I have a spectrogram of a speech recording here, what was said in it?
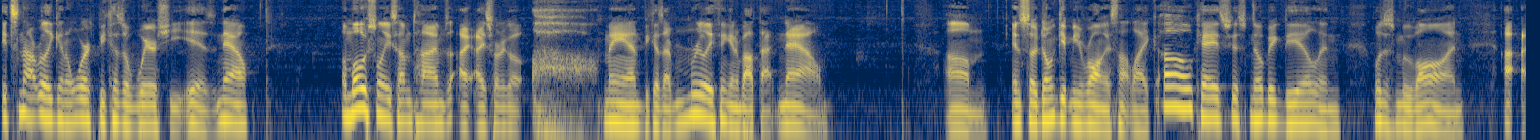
it's not really going to work because of where she is now. Emotionally, sometimes I, I sort of go, "Oh man," because I'm really thinking about that now. Um, and so don't get me wrong. It's not like, oh, okay, it's just no big deal and we'll just move on. I,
